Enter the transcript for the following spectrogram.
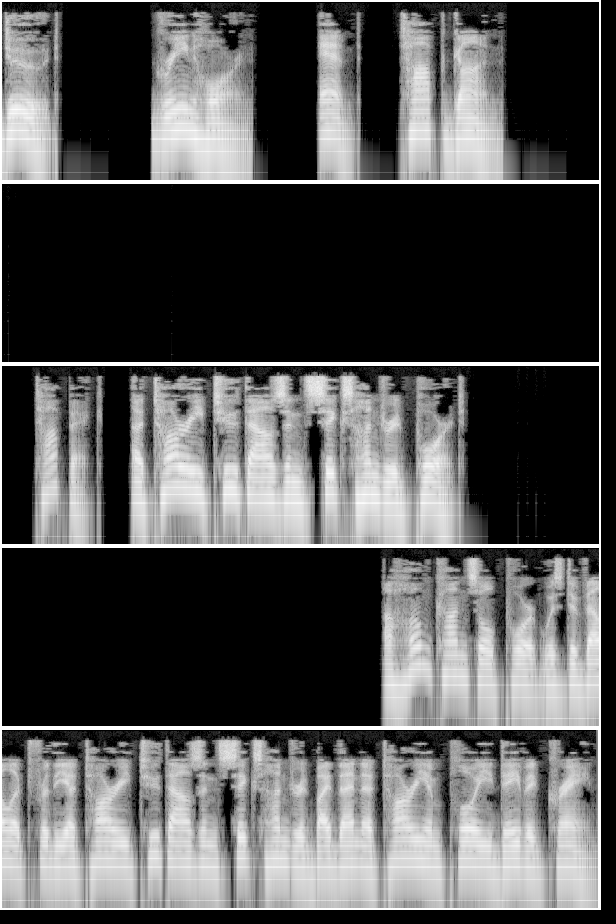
«Dude», «Greenhorn» and «Top Gun». Atari 2600 port A home console port was developed for the Atari 2600 by then Atari employee David Crane.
